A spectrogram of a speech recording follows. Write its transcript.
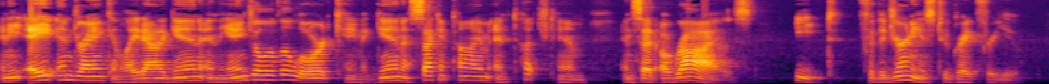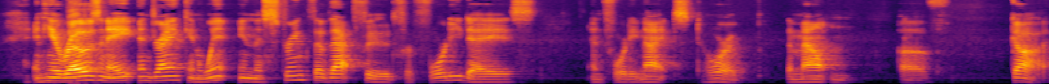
And he ate and drank and lay down again, and the angel of the Lord came again a second time and touched him and said, Arise, eat, for the journey is too great for you. And he arose and ate and drank and went in the strength of that food for forty days and forty nights to Horeb, the mountain of God.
